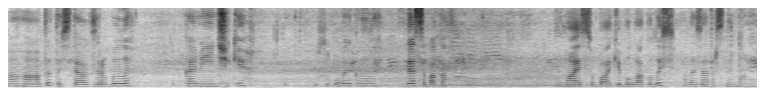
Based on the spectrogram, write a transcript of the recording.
Ага, тут ось так зробили камінчики. Виклали. Де собака? Немає собаки. Була колись, але зараз немає.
